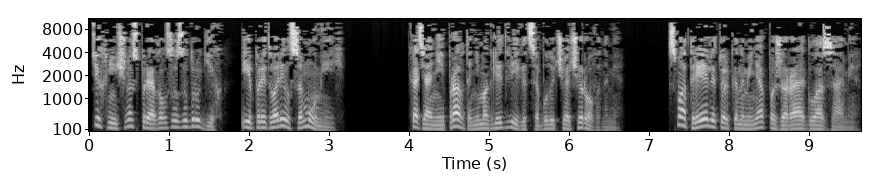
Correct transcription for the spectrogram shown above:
технично спрятался за других и притворился мумией. Хотя они и правда не могли двигаться, будучи очарованными. Смотрели только на меня, пожирая глазами.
